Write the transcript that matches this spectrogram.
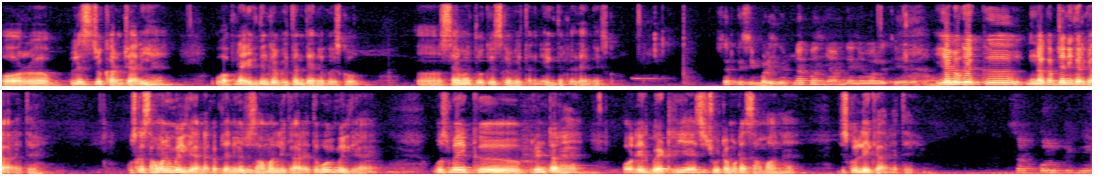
और पुलिस जो कर्मचारी हैं वो अपना एक दिन का वेतन देने को इसको सहमत होकर इसका वेतन एक दिन का देंगे इसको। सर किसी बड़ी घटना को अंजाम देने वाले थे ये लोग? एक नकबजनी करके आ रहे थे। उसका सामान भी मिल गया है नकबजनी का जो सामान लेके आ रहे थे वो भी मिल गया है। उसमें एक प्रिंटर है और एक बैटरी है ऐसे छोटा मोटा सामान है जिसको लेके आ रहे थे। सर कुल कितनी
